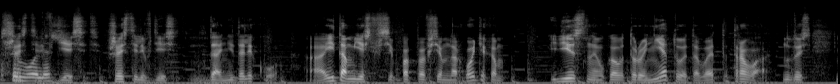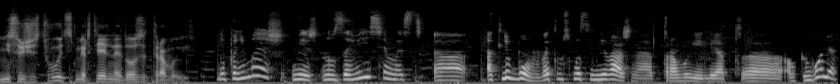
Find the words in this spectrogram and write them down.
В 6 или в 10. В 6 или в 10. Да, недалеко. А, и там есть все, по, по всем наркотикам. Единственное, у кого которой нету этого, это трава. Ну, то есть не существует смертельной дозы травы. Ну, понимаешь, Миш, ну, зависимость э, от любого, в этом смысле неважно, от травы или от э, алкоголя,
